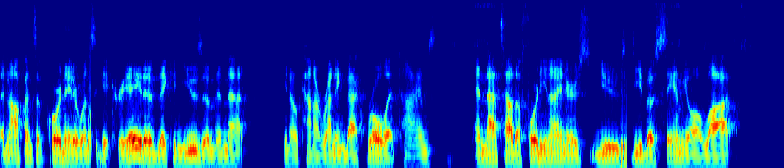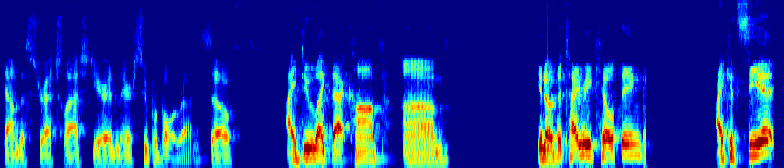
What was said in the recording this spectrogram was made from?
an offensive coordinator wants to get creative, they can use him in that, you know, kind of running back role at times. And that's how the 49ers used Deebo Samuel a lot down the stretch last year in their Super Bowl run. So I do like that comp. Um, you know, the Tyreek Hill thing, I could see it.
